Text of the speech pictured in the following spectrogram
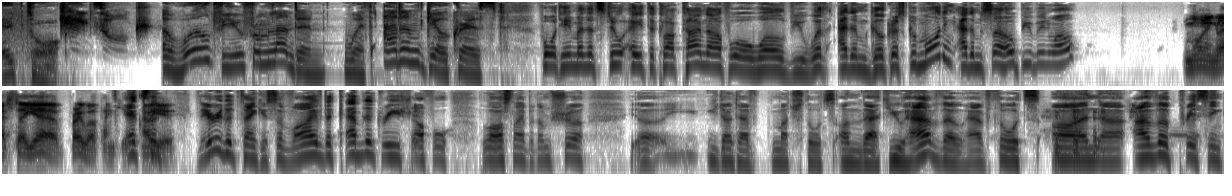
Cape Talk. Cape Talk. A world view from London with Adam Gilchrist. 14 minutes to 8 o'clock. Time now for a world view with Adam Gilchrist. Good morning, Adam, sir. Hope you've been well. Good morning, Lester. Yeah, very well, thank you. Excellent. How are you? Very good, thank you. Survived the cabinet reshuffle last night, but I'm sure uh, you you don't have much thoughts on that. You have, though, have thoughts on uh, other pressing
